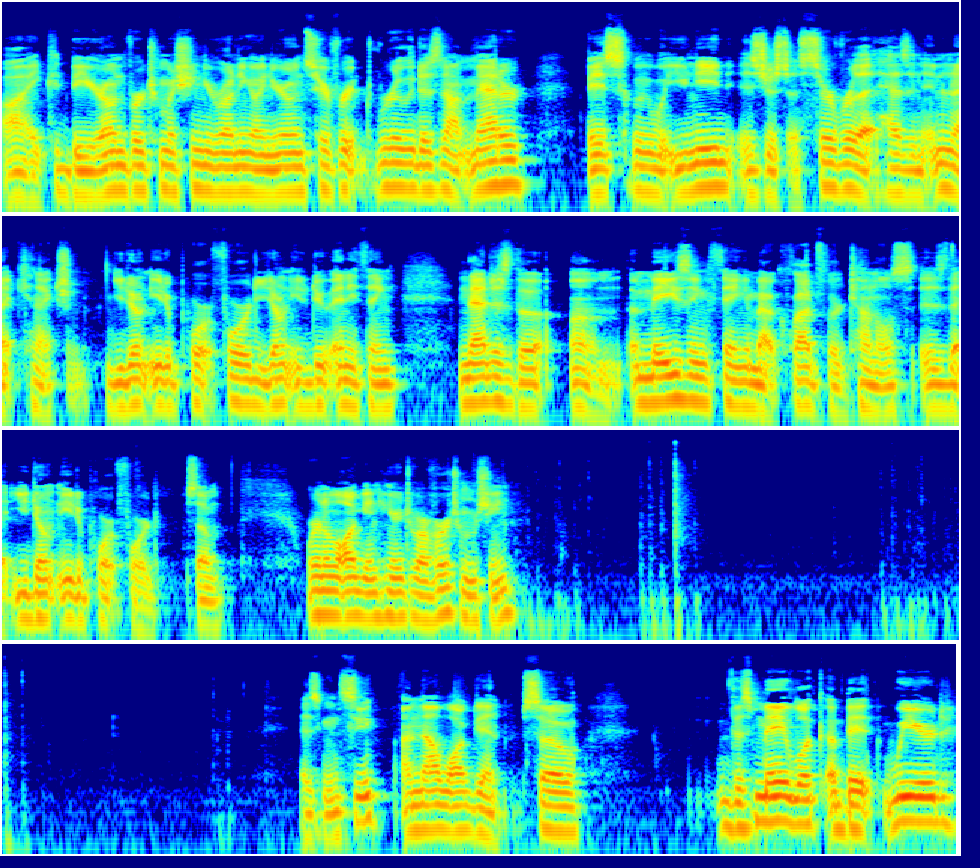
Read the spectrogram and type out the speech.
uh, it could be your own virtual machine you're running on your own server. It really does not matter. Basically, what you need is just a server that has an internet connection. You don't need a port forward. You don't need to do anything. And that is the um, amazing thing about Cloudflare tunnels is that you don't need a port forward. So we're going to log in here to our virtual machine. As you can see, I'm now logged in. So this may look a bit weird,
